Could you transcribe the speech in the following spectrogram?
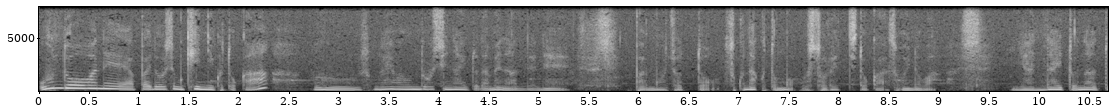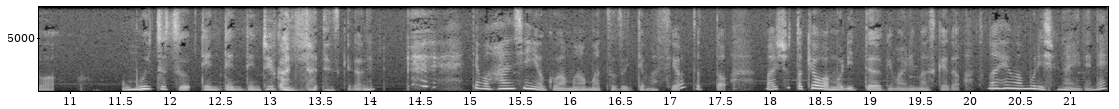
運動はねやっぱりどうしても筋肉とか、うん、その辺は運動しないとダメなんでね。やっぱりもうちょっと少なくともストレッチとかそういうのはやんないとなとは思いつつ点々点という感じなんですけどね。でも半身浴はまあまあ続いてますよちょっと、まあ、ちょっと今日は無理って時もありますけどその辺は無理しないでね。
